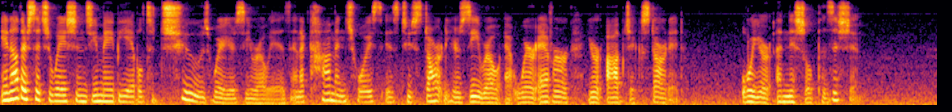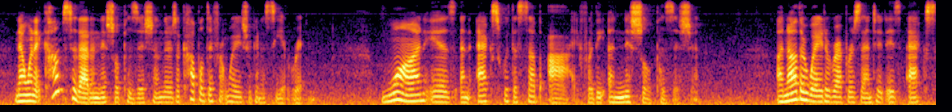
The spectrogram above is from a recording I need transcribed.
In other situations, you may be able to choose where your zero is, and a common choice is to start your zero at wherever your object started, or your initial position. Now when it comes to that initial position, there's a couple different ways you're going to see it written. One is an x with a sub i for the initial position. Another way to represent it is x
